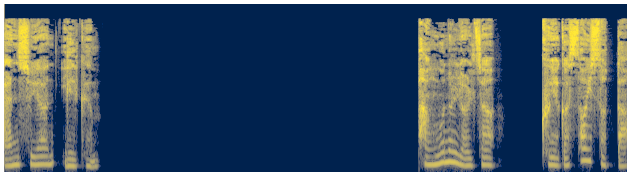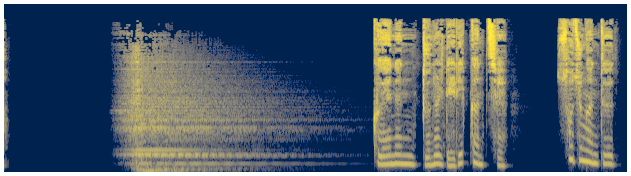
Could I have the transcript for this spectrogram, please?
안수연 읽음 방문을 열자 그 애가 서 있었다. 그 애는 눈을 내리깐 채 소중한 듯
